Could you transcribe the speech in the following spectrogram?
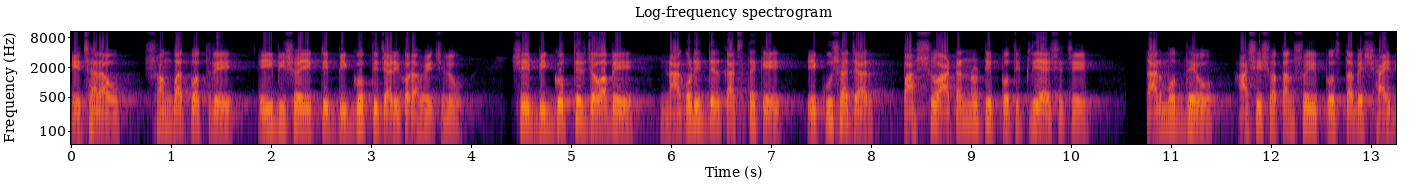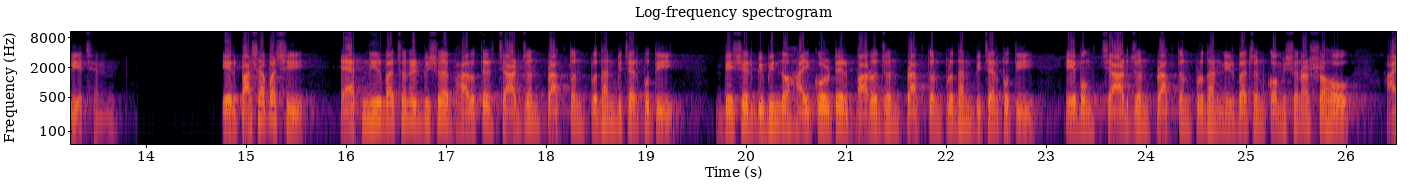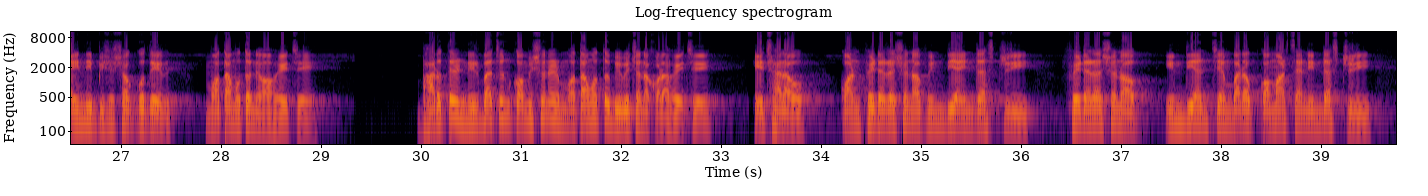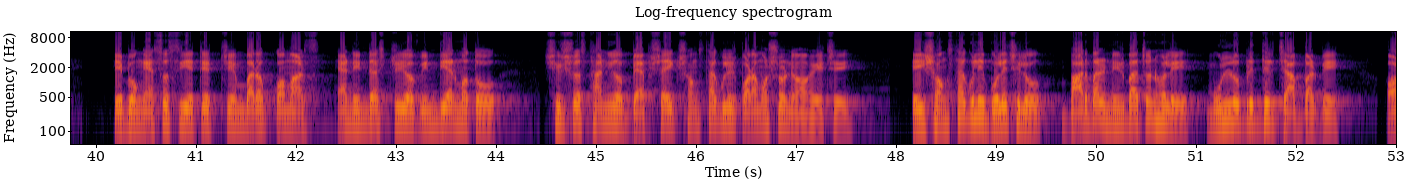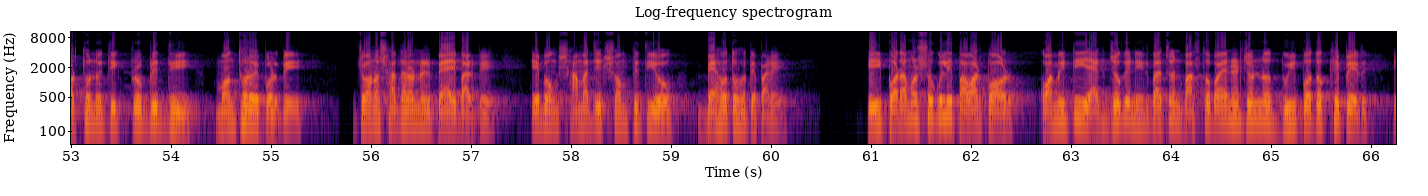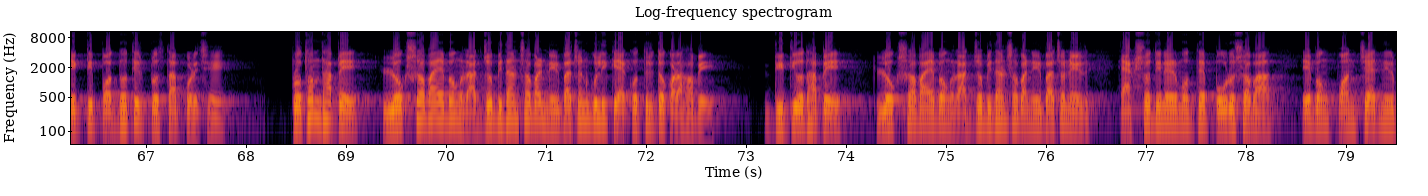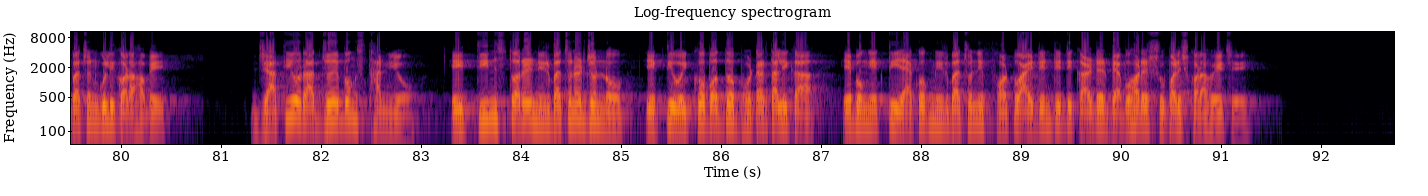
এছাড়াও সংবাদপত্রে এই বিষয়ে একটি বিজ্ঞপ্তি জারি করা হয়েছিল। সেই বিজ্ঞপ্তির জবাবে নাগরিকদের কাছ থেকে একুশ হাজার পাঁচশো আটান্নটি প্রতিক্রিয়া এসেছে। তার মধ্যেও আশি শতাংশই প্রস্তাবে সায় দিয়েছেন। এর পাশাপাশি এক নির্বাচনের বিষয়ে ভারতের চারজন প্রাক্তন প্রধান বিচারপতি, দেশের বিভিন্ন হাইকোর্টের বারো জন প্রাক্তন প্রধান বিচারপতি এবং চারজন প্রাক্তন প্রধান নির্বাচন কমিশনার সহ আইনি বিশেষজ্ঞদের মতামত নেওয়া হয়েছে। ভারতের নির্বাচন কমিশনের মতামত বিবেচনা করা হয়েছে। এছাড়াও Confederation of India Industry, Federation of Indian Chamber of Commerce and Industry এবং Associated Chamber of Commerce and Industry of ইন্ডিয়ার মতো শীর্ষস্থানীয় ব্যবসায়িক সংস্থাগুলির পরামর্শ নেওয়া হয়েছে। এই সংস্থাগুলি বলেছিল, বারবার নির্বাচন হলে মূল্যবৃদ্ধির চাপ বাড়বে, অর্থনৈতিক প্রবৃদ্ধি মন্থর হয়ে পড়বে, জনসাধারণের ব্যয় বাড়বে এবং সামাজিক সম্প্রীতিও ব্যাহত হতে পারে। এই পরামর্শগুলি পাওয়ার পর কমিটি একযোগে নির্বাচন বাস্তবায়নের জন্য দুই পদক্ষেপের একটি পদ্ধতির প্রস্তাব করেছে। প্রথম ধাপে লোকসভা এবং রাজ্য বিধানসভার নির্বাচনগুলিকে একত্রিত করা হবে। দ্বিতীয় ধাপে লোকসভা এবং রাজ্য বিধানসভা নির্বাচনের একশো দিনের মধ্যে পৌরসভা এবং পঞ্চায়েত নির্বাচনগুলি করা হবে। জাতীয়, রাজ্য এবং স্থানীয় এই তিন স্তরের নির্বাচনের জন্য একটি ঐক্যবদ্ধ ভোটার তালিকা এবং একটি একক নির্বাচনী ফটো আইডেন্টিটি কার্ডের ব্যবহারের সুপারিশ করা হয়েছে।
